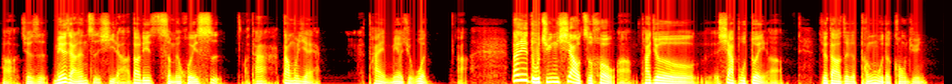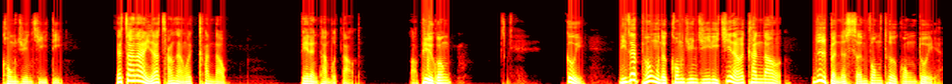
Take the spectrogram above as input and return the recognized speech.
啊，就是没有讲很仔细的啊，到底怎么回事啊？他到目前他也没有去问啊。那些读军校之后啊，他就下部队啊，就到这个澎湖的空军空军基地。那在那里，他常常会看到别人看不到的啊，譬如说，各位你在澎湖的空军基地，竟然会看到。日本的神风特攻队啊，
